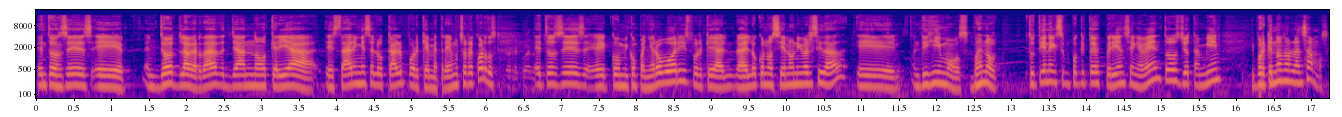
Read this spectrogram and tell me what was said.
Entonces, eh, yo la verdad ya no quería estar en ese local porque me traía muchos recuerdos. Entonces, eh, con mi compañero Boris, porque a él, a él lo conocí en la universidad, eh, dijimos, bueno, tú tienes un poquito de experiencia en eventos, yo también, ¿y por qué no nos lanzamos?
